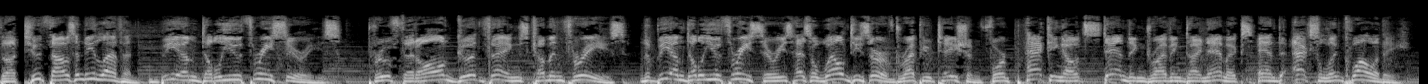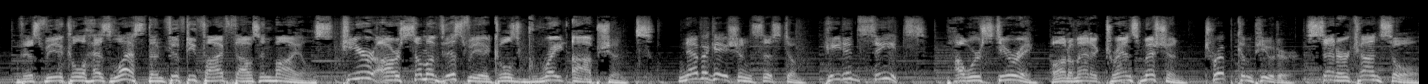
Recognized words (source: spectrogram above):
The 2011 BMW 3 Series. Proof that all good things come in threes. The BMW 3 Series has a well-deserved reputation for packing outstanding driving dynamics and excellent quality. This vehicle has less than 55,000 miles. Here are some of this vehicle's great options. Navigation system, heated seats, power steering, automatic transmission, trip computer, center console,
